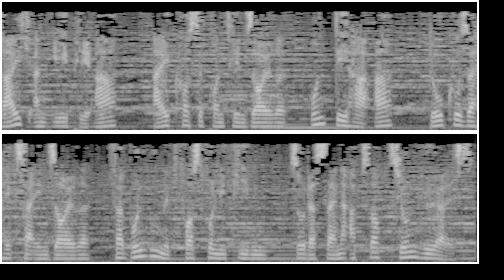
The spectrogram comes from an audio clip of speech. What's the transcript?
reich an EPA, Eicosapentaensäure und DHA, Docosahexaensäure, verbunden mit Phospholipiden, so dass seine Absorption höher ist.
